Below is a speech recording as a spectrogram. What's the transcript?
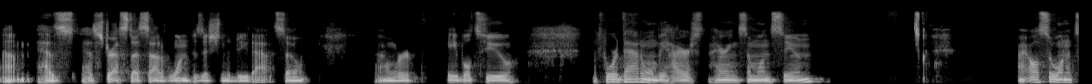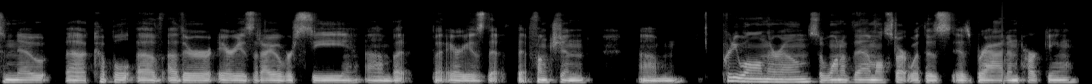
um, has has stressed us out of one position to do that. So uh, we're able to afford that, and we'll be hire, hiring someone soon. I also wanted to note a couple of other areas that I oversee, um, but but areas that that function um, pretty well on their own. So one of them I'll start with is is Brad and parking.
